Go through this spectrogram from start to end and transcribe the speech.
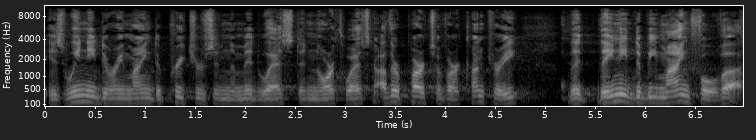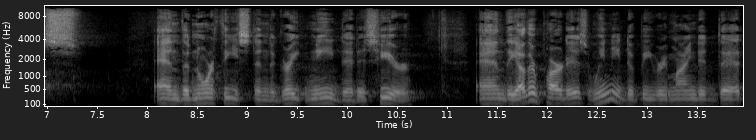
is we need to remind the preachers in the Midwest and Northwest, and other parts of our country, that they need to be mindful of us and the Northeast and the great need that is here. And the other part is we need to be reminded that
